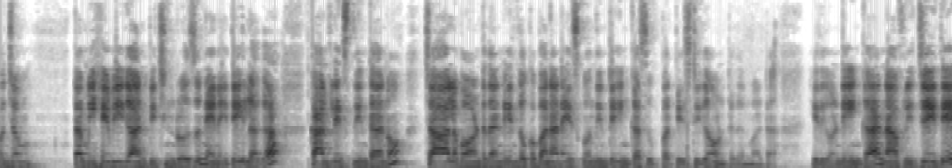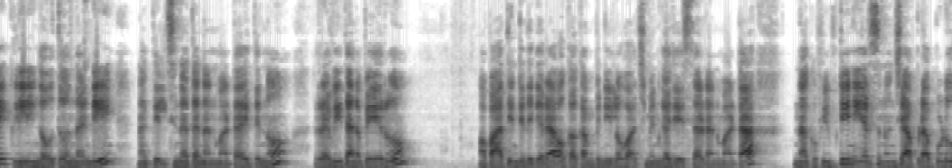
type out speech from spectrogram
కొంచెం టమ్మీ హెవీగా అనిపించిన రోజు నేనైతే ఇలాగా కాన్ఫ్లెక్స్ తింటాను. చాలా బాగుంటుందండి. ఇందులో ఒక బనానా వేసుకొని తింటే ఇంకా సూపర్ టేస్టీగా ఉంటుంది అనమాట ఇదిగోండి ఇంకా నా ఫ్రిడ్జ్ అయితే క్లీనింగ్ అవుతోందండి. నాకు తెలిసిన తను అనమాట ఇతను. రవి తన పేరు. మా పాతింటి దగ్గర ఒక కంపెనీలో వాచ్మెన్గా చేస్తాడనమాట నాకు ఫిఫ్టీన్ ఇయర్స్ నుంచి అప్పుడప్పుడు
